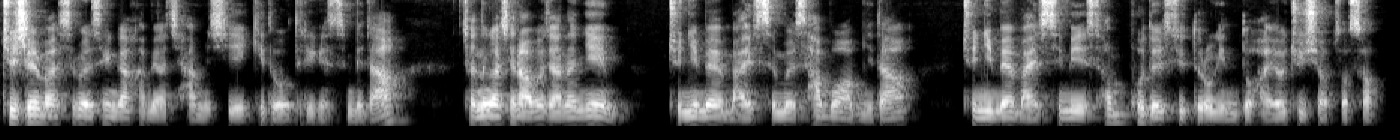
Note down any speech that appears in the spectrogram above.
주실 말씀을 생각하며 잠시 기도드리겠습니다. 전능하신 아버지 하나님, 주님의 말씀을 사모합니다. 주님의 말씀이 선포될 수 있도록 인도하여 주시옵소서.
